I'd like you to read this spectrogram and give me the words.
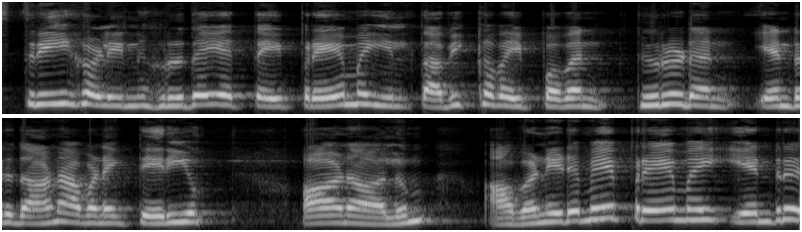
ஸ்திரீகளின் ஹிருதயத்தை பிரேமையில் தவிக்க வைப்பவன் திருடன் என்றுதான் அவனை தெரியும். ஆனாலும் அவனிடமே பிரேமை என்று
